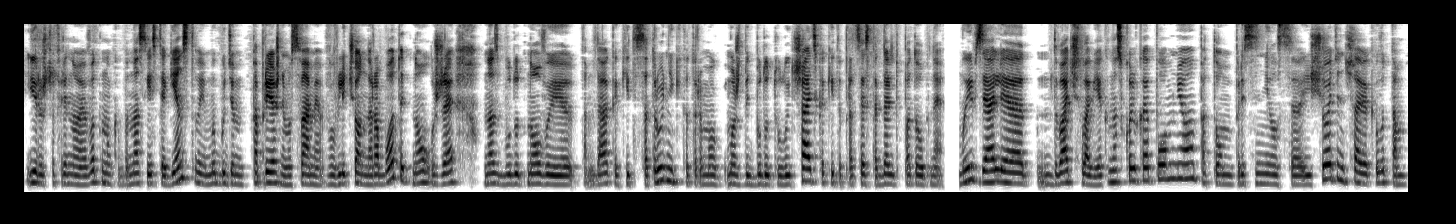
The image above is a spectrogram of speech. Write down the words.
Ирой Шафриной, а вот, ну, как бы у нас есть агентство, и мы будем по-прежнему с вами вовлеченно работать, но уже у нас будут новые, там, да, какие-то сотрудники, которые, может быть, будут улучшать какие-то процессы и так далее и тому подобное. Мы взяли два человека, насколько я помню, потом присоединился еще один человек, и вот там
